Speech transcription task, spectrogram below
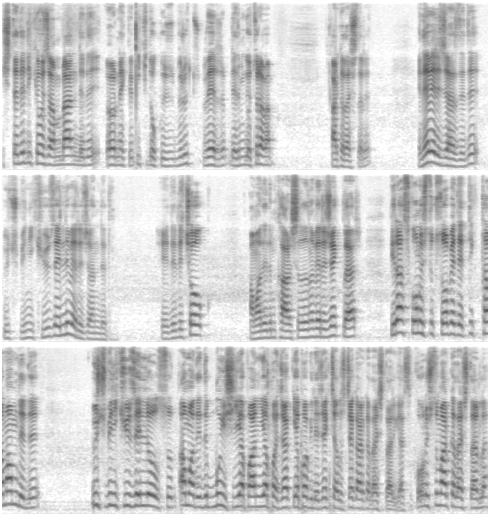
İşte dedi ki hocam ben dedi örnek verip 2900 brüt veririm. Dedim götüremem arkadaşları. E ne vereceğiz dedi. 3250 vereceksin dedim. E dedi çok. Ama dedim karşılığını verecekler. Biraz konuştuk, sohbet ettik. Tamam dedi. 3250 olsun ama dedi bu işi yapan yapacak, yapabilecek, çalışacak arkadaşlar gelsin. Konuştum arkadaşlarla.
